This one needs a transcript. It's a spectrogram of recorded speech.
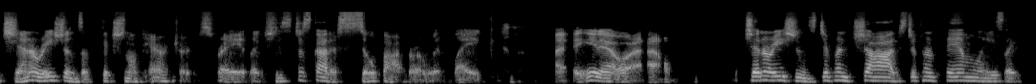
generations of fictional characters, right? Like she's just got a soap opera with like, you know, generations, different jobs, different families. Like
